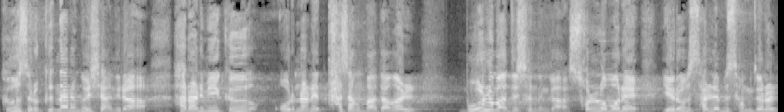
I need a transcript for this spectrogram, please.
그것으로 끝나는 것이 아니라 하나님이 그 오르난의 타작마당을 뭘로 만드셨는가? 솔로몬의 예루살렘 성전을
